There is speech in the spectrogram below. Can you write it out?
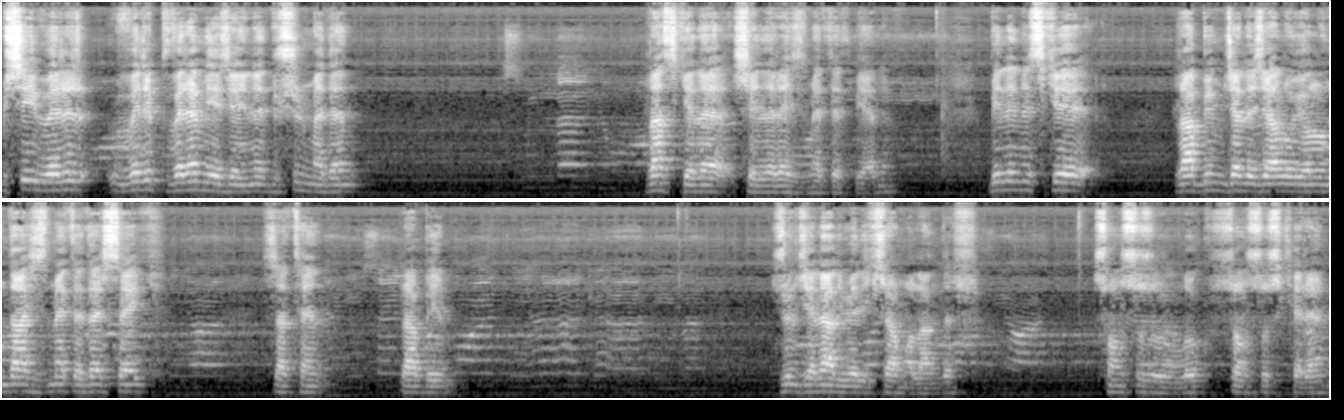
bir şey verir verip veremeyeceğini düşünmeden rastgele şeylere hizmet etmeyelim. Biliniz ki Rabbim Celle Celaluhu yolunda hizmet edersek zaten Rabbim Zülcelal ve ikram olandır. Sonsuz ululuk, sonsuz kerem,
